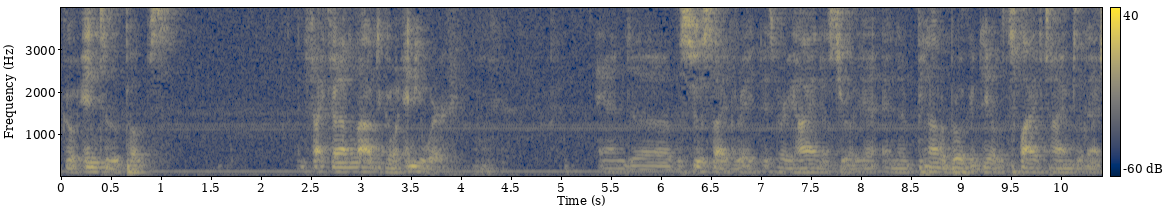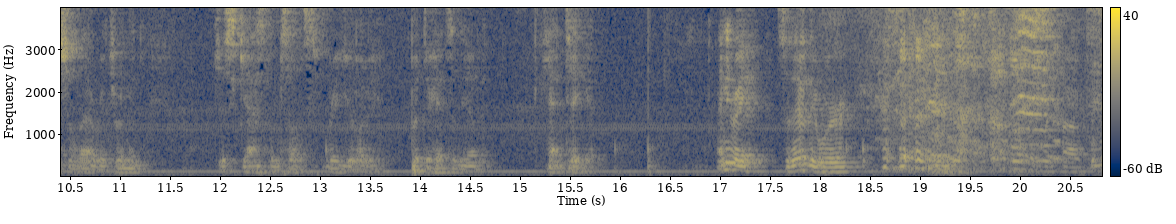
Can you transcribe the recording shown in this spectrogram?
go into the pubs. In fact, they're not allowed to go anywhere. And uh, the suicide rate is very high in Australia. And the town of Broken Hill, it's five times the national average. Women just gas themselves regularly, put their heads in the oven. Can't take it. Anyway, so there they were, Seriously, folks.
